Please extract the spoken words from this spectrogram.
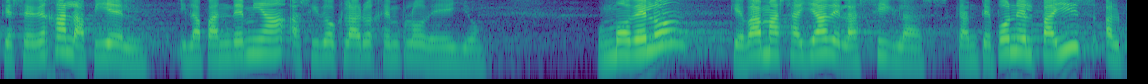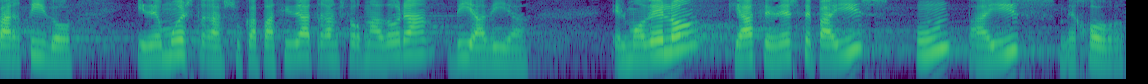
que se deja la piel y la pandemia ha sido claro ejemplo de ello. Un modelo que va más allá de las siglas, que antepone el país al partido y demuestra su capacidad transformadora día a día. El modelo que hace de este país un país mejor.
